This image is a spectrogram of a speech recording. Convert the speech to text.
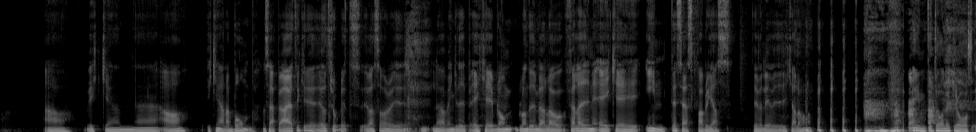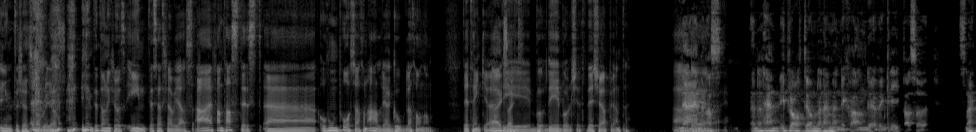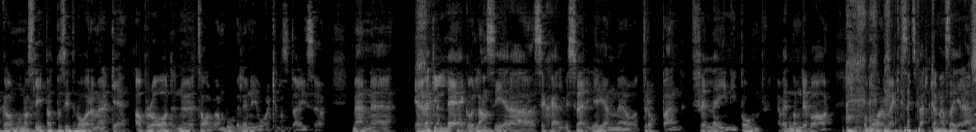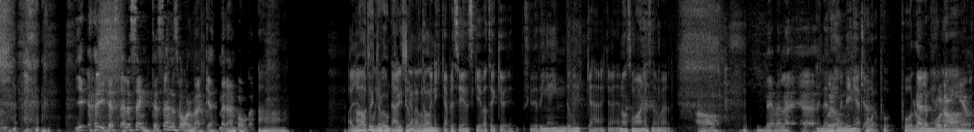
Ja, vilken, ja, vilken jävla bomb de släpper. Ja, jag tycker det är otroligt. Vad sa du? Lövengrip, a.k.a. Blond, Blondinbella och Fellaini, a.k.a. inte Cesc Fabregas. Det är väl det vi kallar honom. inte Tony Kroos, inte Cesc Fabregas. inte Tony Kroos, inte Cesc Fabregas. Nej, fantastiskt. Eh, och hon påstår att hon aldrig har googlat honom. Det tänker jag, Ja, det, är, det är bullshit. Det köper jag inte. Nej, det- men alltså, den här, vi pratar ju om den här människan, Löwengrip. Alltså, snacka om, hon har slipat på sitt varumärke abroad nu ett tag. Hon bor väl i New York eller något sånt där gissar jag. Men eh, är det verkligen läge att lansera sig själv i Sverige igen med att droppa en Fellaini-bomb? Jag vet inte om det var vad varumärkesexperterna säger här, men höjdes eller sänktes hennes varumärke med den bomben? Ja, jag tyckte det var uppfriskande Dom-. Dominika Brzezinski, vad tycker vi? Ska vi ringa in Dominika här? Är det någon som har hennes nummer? Ja, det är väl... Eh, Eller Dominika. på, på, på Ronge. Eller på Ronge, Ja.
